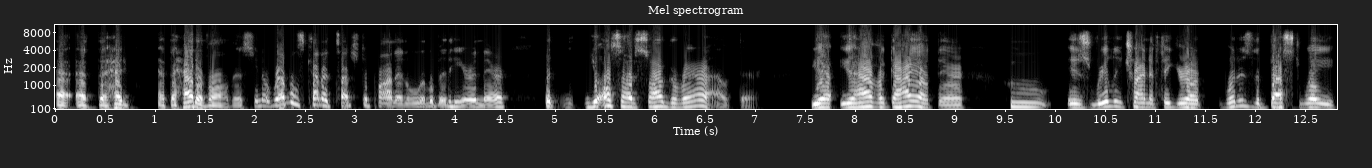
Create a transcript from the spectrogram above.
at, at the head at the head of all this. You know, Rebels kind of touched upon it a little bit here and there, but you also have Saw Gerrera out there. You ha- you have a guy out there who is really trying to figure out what is the best way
